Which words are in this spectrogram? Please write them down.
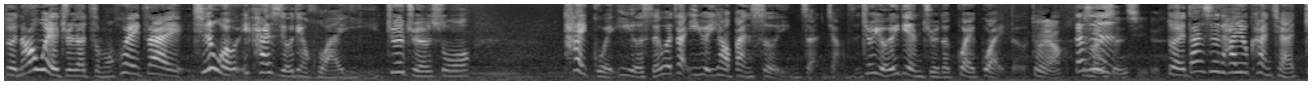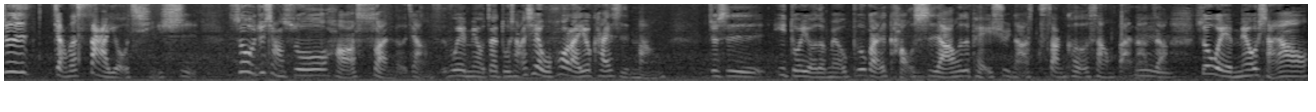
对，然后我也觉得怎么会在？其实我一开始有点怀疑，就是觉得说太诡异了，谁会在一月一号办摄影展这样子？就有一点觉得怪怪的。对啊，但是神奇的。对，但是他又看起来就是讲的煞有其事。所以我就想说，好啊，算了，这样子，我也没有再多想。而且我后来又开始忙，就是一堆有的没有，不管是考试啊，或者培训啊，上课上班啊，这样，嗯、所以我也没有想要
